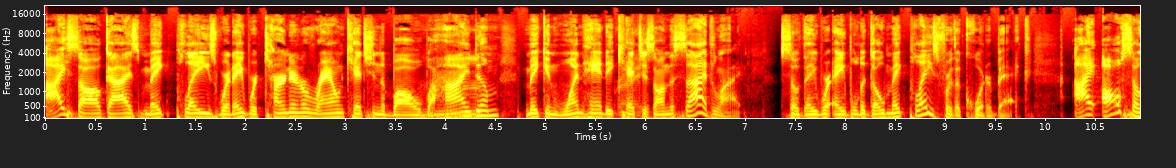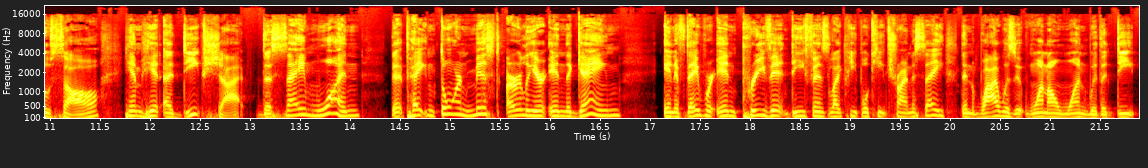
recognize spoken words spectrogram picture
I saw guys make plays where they were turning around, catching the ball behind mm-hmm. them, making one handed catches on the sideline. So they were able to go make plays for the quarterback. I also saw him hit a deep shot, the same one that Payton Thorne missed earlier in the game. And if they were in prevent defense, like people keep trying to say, then why was it one on one with a deep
